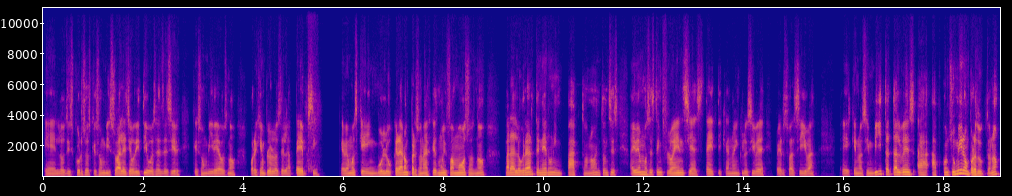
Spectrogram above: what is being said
eh, los discursos que son visuales y auditivos, es decir, que son videos, ¿no? Por ejemplo, los de la Pepsi, que vemos que involucraron personajes muy famosos, ¿no? para lograr tener un impacto, ¿no? Entonces, ahí vemos esta influencia estética, ¿no? Inclusive persuasiva, eh, que nos invita tal vez a, consumir un producto, ¿no?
